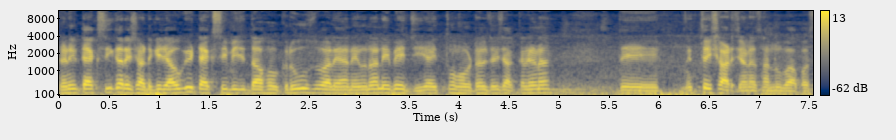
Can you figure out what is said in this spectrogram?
ਜਾਣੀ ਟੈਕਸੀ ਘਰੇ ਛੱਡ ਕੇ ਜਾਊਗੀ ਟੈਕਸੀ ਵੀ ਜਿੱਦਾਂ ਉਹ ਕਰੂਜ਼ ਵਾਲਿਆਂ ਨੇ, ਉਹਨਾਂ ਨੇ ਭੇਜੀ ਆ, ਇੱਥੋਂ ਹੋਟਲ 'ਚ ਚੱਕ ਲੈਣਾ ਤੇ ਇੱਥੇ ਛੱਡ ਜਾਣਾ ਸਾਨੂੰ ਵਾਪਸ।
